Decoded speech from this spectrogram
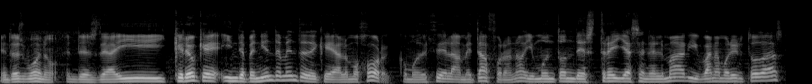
Entonces, bueno, desde ahí creo que independientemente de que a lo mejor, como dice la metáfora, ¿no? Hay un montón de estrellas en el mar y van a morir todas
